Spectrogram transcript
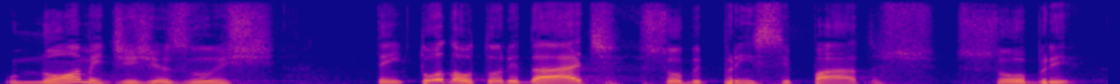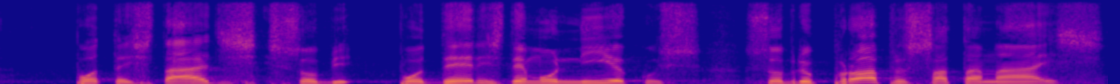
O nome de Jesus tem toda a autoridade sobre principados, sobre potestades, sobre poderes demoníacos, sobre o próprio Satanás.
